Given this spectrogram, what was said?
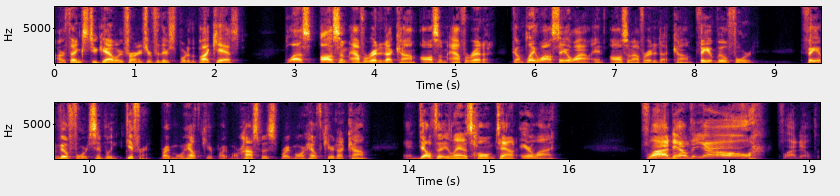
Our thanks to Gallery Furniture for their support of the podcast. Plus, awesomealpharetta.com. Awesome Alpharetta. Come play a while, stay a while, and awesomealpharetta.com. Fayetteville Ford. Fayetteville Ford, simply different. Brightmoor Healthcare, Brightmoor Hospice, brightmoorhealthcare.com. And Delta, Atlanta's hometown airline. Fly Delta, y'all. Fly Delta.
